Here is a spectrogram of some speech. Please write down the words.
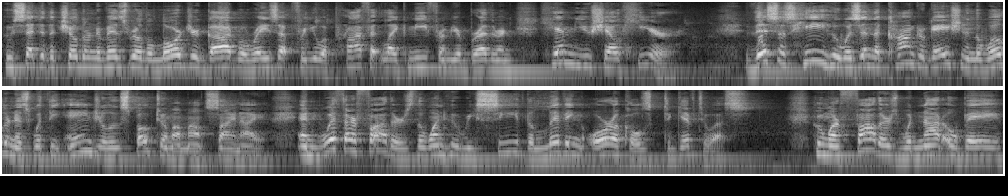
who said to the children of Israel, The Lord your God will raise up for you a prophet like me from your brethren. Him you shall hear. This is he who was in the congregation in the wilderness with the angel who spoke to him on Mount Sinai, and with our fathers, the one who received the living oracles to give to us, whom our fathers would not obey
